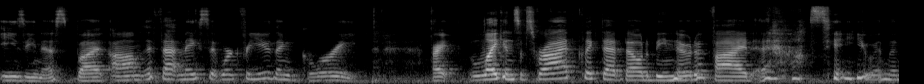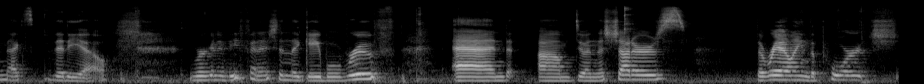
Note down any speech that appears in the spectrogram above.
easiness. But um, if that makes it work for you, then great. All right, like and subscribe. Click that bell to be notified, and I'll see you in the next video. We're going to be finishing the gable roof and um, doing the shutters, the railing, the porch,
